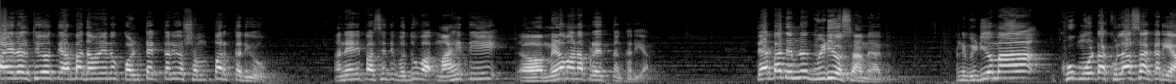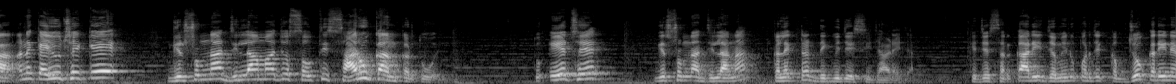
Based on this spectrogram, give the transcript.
વાયરલ થયો, ત્યારબાદ અમે એનો કોન્ટેક્ટ કર્યો, સંપર્ક કર્યો અને એની પાસેથી વધુ માહિતી મેળવવાના પ્રયત્ન કર્યા. ત્યારબાદ એમનો એક વીડિયો સામે આવ્યો. અને વિડીયોમાં ખૂબ મોટા ખુલાસા કર્યા અને કહ્યું છે કે ગીર સોમનાથ જિલ્લામાં જો સૌથી સારું કામ કરતું હોય, તો એ છે ગીર સોમનાથ જિલ્લાના કલેક્ટર દિગ્વિજયસિંહ જાડેજા, કે જે સરકારી જમીન ઉપર જે કબજો કરીને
